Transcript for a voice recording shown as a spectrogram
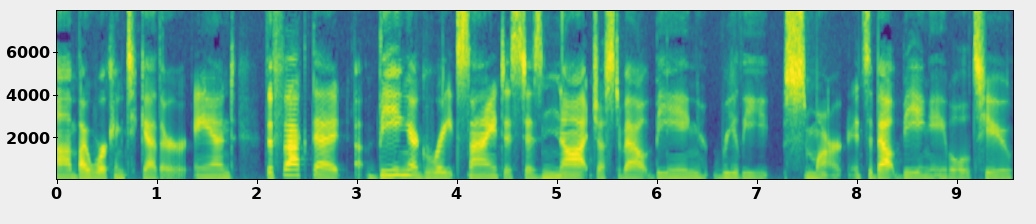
um, by working together. And the fact that being a great scientist is not just about being really smart. It's about being able to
